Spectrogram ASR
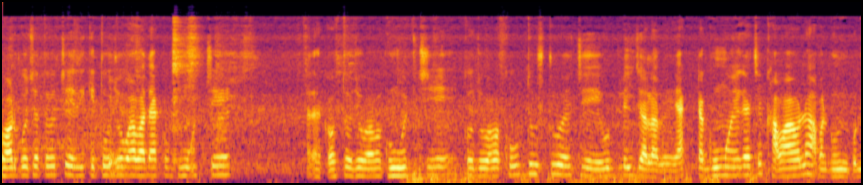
ঘর গোছাতে হচ্ছে, এদিকে তোজো বাবা দেখো ঘুমোচ্ছে। দেখো, তোজো বাবা ঘুমোচ্ছে, তোজো বাবা খুব দুষ্টু হয়েছে, উঠলেই জ্বালাবে। একটা ঘুম হয়ে গেছে, খাওয়া হলো, আবার ঘুমিয়ে পড়ল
